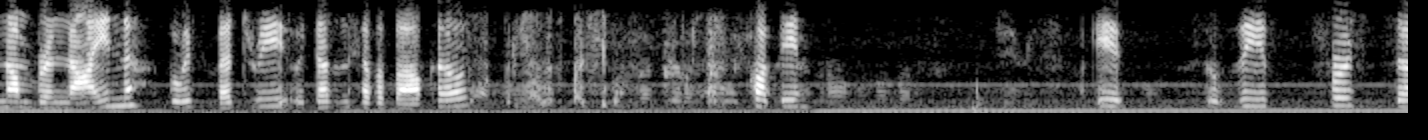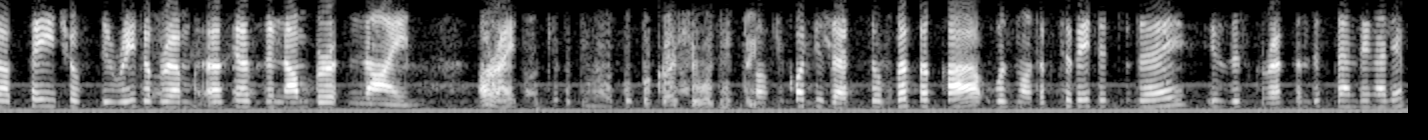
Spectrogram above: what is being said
Number 9, with battery. It doesn't have a barcode. Copy. Okay, so the first uh, page of the radiogram uh, has the number 9. All right. Uh, copy that. So BPK was not activated today. Is this correct understanding, Oleg?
